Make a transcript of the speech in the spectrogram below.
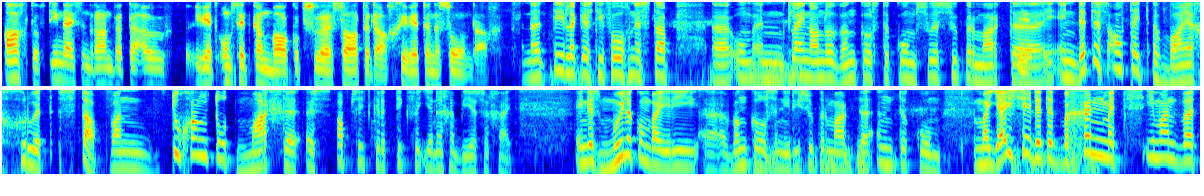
8 of 10000 rand wat 'n ou, jy weet, omset kan maak op so 'n Saterdag, jy weet, in 'n Sondag. Natuurlik is die volgende stap uh om in kleinhandelwinkels te kom so supermarkte yes. en, en dit is altyd 'n baie groot stap want toegang tot markte is absoluut kritiek vir enige besigheid. En dis moeilik om by hierdie uh, winkels en hierdie supermarkte in te kom. Maar jy sê dit het begin met iemand wat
